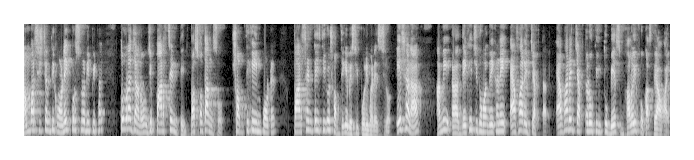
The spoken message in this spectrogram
নাম্বার সিস্টেম থেকে অনেক প্রশ্ন রিপিট হয়। তোমরা জানো যে পার্সেন্টেজ বা শতাংশ সব থেকে ইম্পর্টেন্ট পার্সেন্টেজ থেকেও সব থেকে বেশি পরিমাণে এসেছিল। এছাড়া আমি দেখেছি তোমাদের এখানে অ্যাভারেজ চ্যাপ্টার অ্যাভারেজ চ্যাপ্টারও কিন্তু বেশ ভালোই ফোকাস দেওয়া হয়।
